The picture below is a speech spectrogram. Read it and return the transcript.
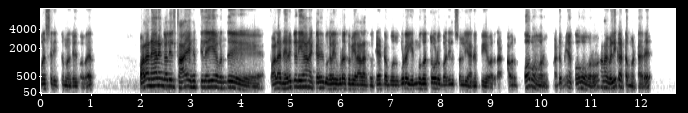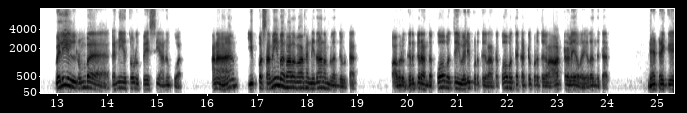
உபசரித்து மகிழ்பவர். பல நேரங்களில் தாயகத்திலேயே வந்து பல நெருக்கடியான கேள்விகளை ஊடகவியலாளர்கள் கேட்டபோது கூட இன்முகத்தோடு பதில் சொல்லி அனுப்பியவர் தான். அவருக்கு கோபம் வரும். கடுமையா கோபம் வரும். ஆனா வெளிக்காட்ட மாட்டாரு. வெளியில் ரொம்ப கண்ணியத்தோடு பேசி அனுப்புவார். ஆனா இப்ப சமீப காலமாக நிதானம் இழந்து விட்டார். அவருக்கு இருக்கிற அந்த கோபத்தை வெளிப்படுத்துகிற அந்த கோபத்தை கட்டுப்படுத்துகிற ஆற்றலை அவர் இழந்துட்டார். நேற்றைக்கு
